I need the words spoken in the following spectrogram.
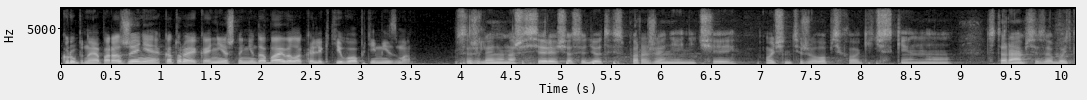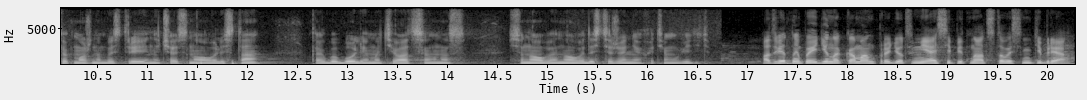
Крупное поражение, которое, конечно, не добавило коллективу оптимизма. К сожалению, наша серия сейчас идет из поражений и ничей. Очень тяжело психологически, но стараемся забыть как можно быстрее и начать с нового листа. Как бы более мотивация у нас, все новые новые достижения хотим увидеть. Ответный поединок команд пройдет в МИАСе 15 сентября.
